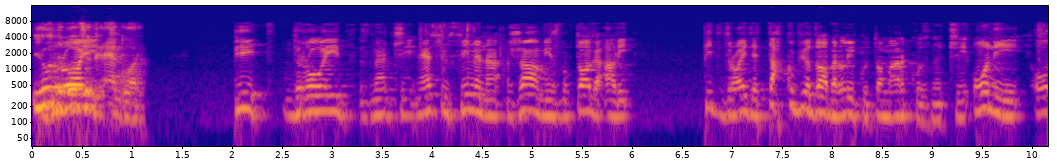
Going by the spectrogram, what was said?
i onda dođe Droid, Gregor. Pete Droid, znači, ne sjećam se imena, žao mi je zbog toga, ali Pete Droid je tako bio dobar lik u tom arku, znači, oni, o,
